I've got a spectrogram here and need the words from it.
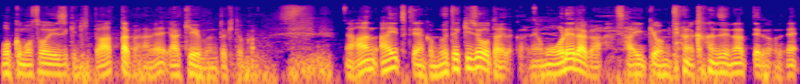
僕もそういう時期きっとあったからね、野球部の時とか。ああいう時ってなんか無敵状態だからね、もう俺らが最強みたいな感じになってるのでね、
